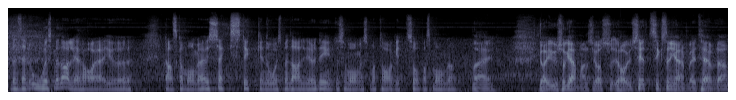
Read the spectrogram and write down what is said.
Men sen OS-medaljer har jag ju ganska många. Jag har ju sex stycken OS-medaljer och det är ju inte så många som har tagit så pass många. Nej, jag är ju så gammal så jag, jag har ju sett Sixten Jernberg tävla.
